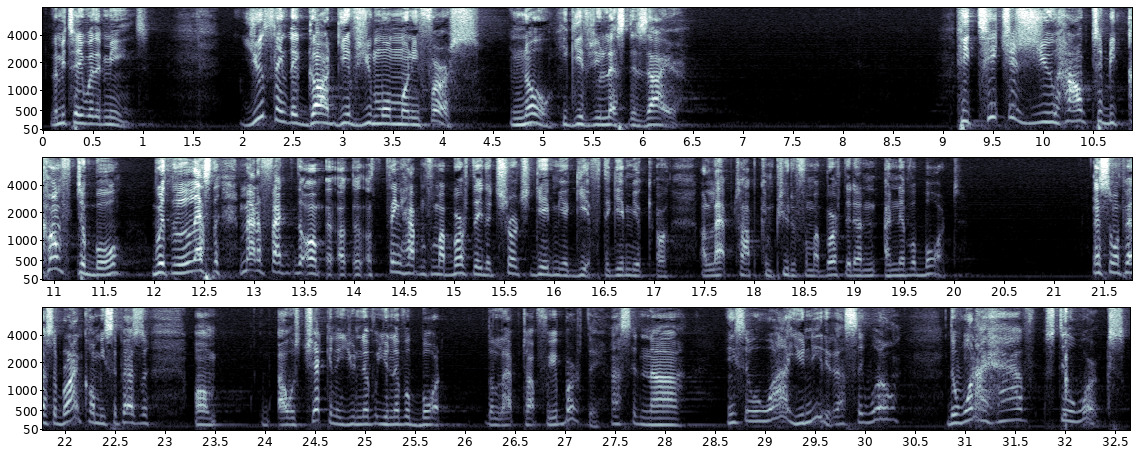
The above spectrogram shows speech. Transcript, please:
Let me tell you what it means. You think that God gives you more money first. No, He gives you less desire. He teaches you how to be comfortable with less. Matter of fact, a, a, a, thing happened for my birthday. The church gave me a gift. They gave me a, a laptop computer for my birthday that I, I, never bought. And so when Pastor Brian called me, he said, Pastor, um, I was checking and you never, you never bought the laptop for your birthday. I said, Nah, And he said, Well, why? You need it. I said, Well, the one I have still works.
